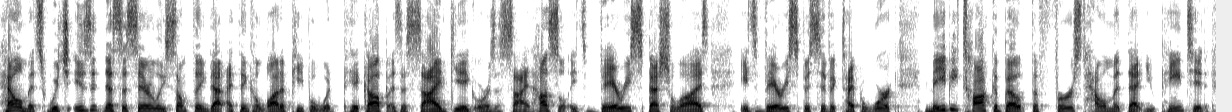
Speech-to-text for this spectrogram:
helmets, which isn't necessarily something that I think a lot of people would pick up as a side gig or as a side hustle. It's very specialized. It's very specific type of work. Maybe talk about the first helmet that you painted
